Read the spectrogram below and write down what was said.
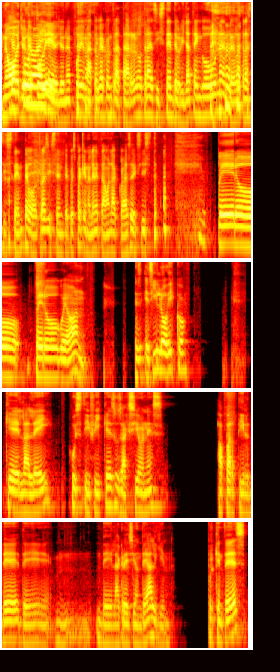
No, yo no he aire. podido, yo no he podido, me va a tocar contratar otra asistente, porque ya tengo una, entonces otra asistente o otro asistente, pues para que no le metamos la cosa sexista. Pero, pero, weón, es, es ilógico que la ley justifique sus acciones a partir de, de, mm, de la agresión de alguien. Porque entonces,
